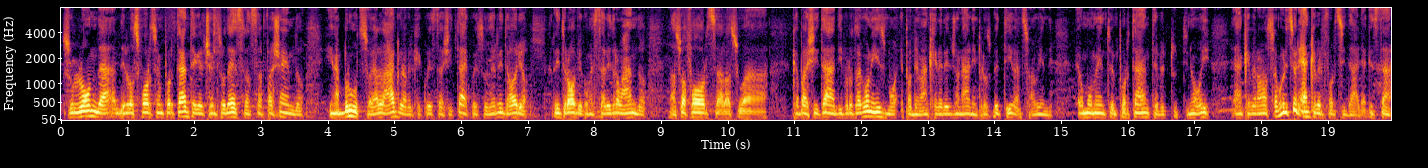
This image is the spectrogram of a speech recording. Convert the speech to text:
sull'onda dello sforzo importante che il centrodestra sta facendo in Abruzzo e all'Aquila perché questa città e questo territorio ritrovi come sta ritrovando la sua forza, la sua capacità di protagonismo e poi abbiamo anche le regionali in prospettiva, insomma, quindi è un momento importante per tutti noi e anche per la nostra coalizione e anche per Forza Italia che sta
